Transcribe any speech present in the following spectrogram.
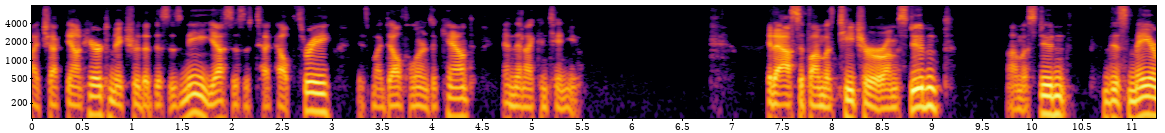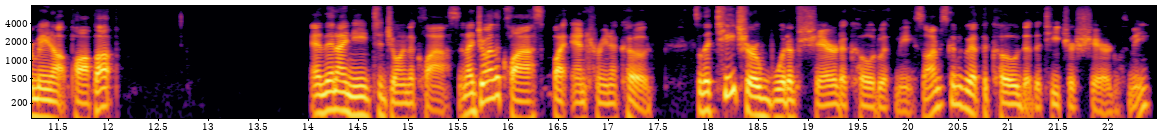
I check down here to make sure that this is me. Yes, this is Tech Help 3. It's my Delta Learns account. And then I continue. It asks if I'm a teacher or I'm a student. I'm a student. This may or may not pop up. And then I need to join the class. And I join the class by entering a code. So the teacher would have shared a code with me. So I'm just going to get the code that the teacher shared with me.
